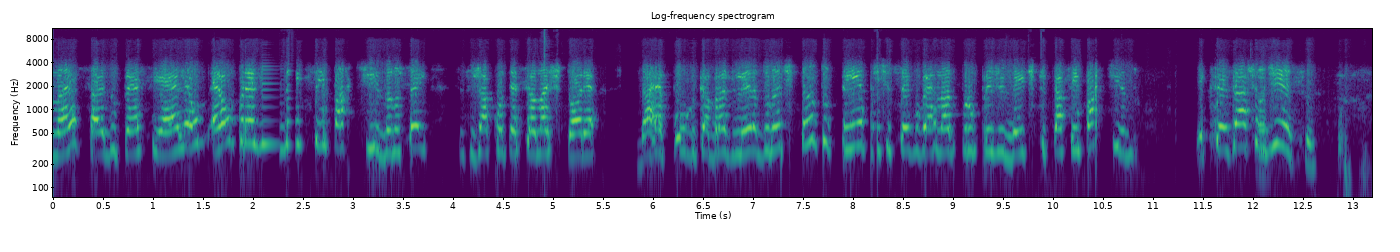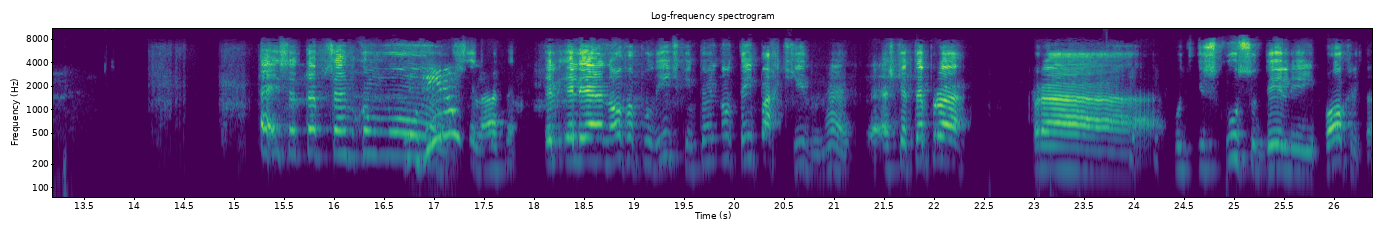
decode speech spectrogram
né, sai do PSL, é um, é um presidente sem partido. Eu não sei se isso já aconteceu na história da República Brasileira durante tanto tempo, a gente ser governado por um presidente que está sem partido. O que vocês acham disso? É, isso até serve como. Viram? Lá, ele, ele é nova política, então ele não tem partido, né? Acho que até para para o discurso dele hipócrita,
